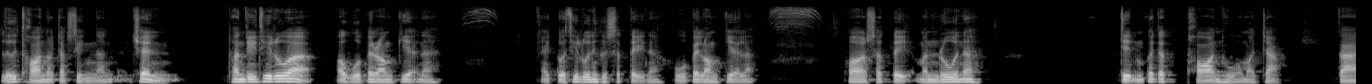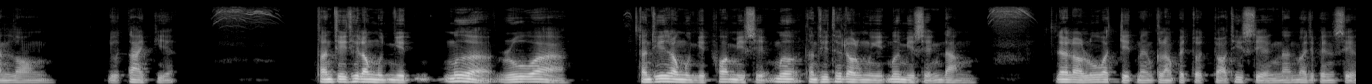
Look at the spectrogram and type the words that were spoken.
หรือถอนออกจากสิ่งนั้น เช่น ทันทีที่รู้ว่าเอาหัวไปรองเกียนะไอ้ตัวที่รู้นี่คือสตินะหูไปลองเกียแล้วพอสติมันรู้นะ จิตมันก็จะถอนหูออกมาจากการลองอยู่ใต้เกียร์ทันทีที่เราหงุดหงิดเมื่อรู้ว่า ทันทีที่เราหงุดหงิดเพราะมีเสียงเมื่อทันทีที่เราหงุดหงิดเมื่อมีเสียงดัง แล้วเรารู้ว่าจิตมันกำลังไปจดจ่อที่เสียงนั้นว่าจะเป็นเสียง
